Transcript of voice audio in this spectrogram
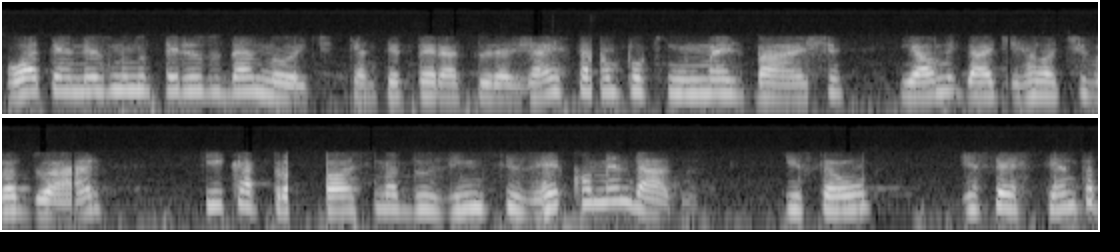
ou até mesmo no período da noite, que a temperatura já está um pouquinho mais baixa e a umidade relativa do ar fica próxima dos índices recomendados, que são de 60%,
